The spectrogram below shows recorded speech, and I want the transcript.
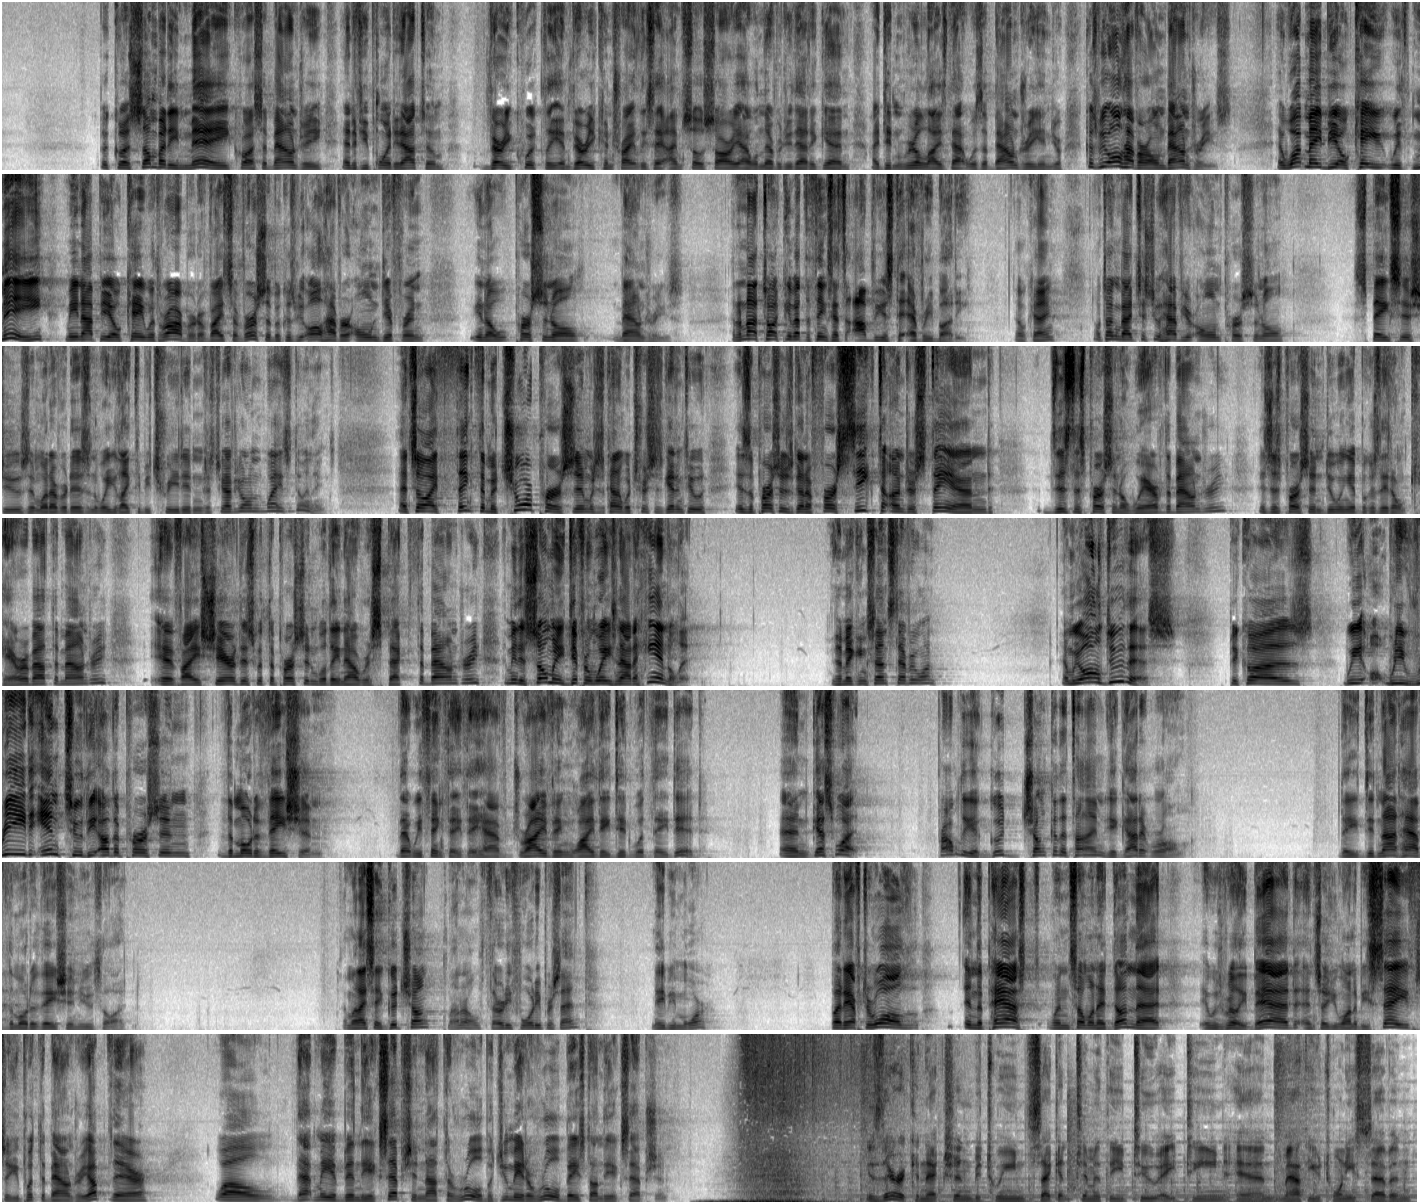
Because somebody may cross a boundary, and if you point it out to them, very quickly and very contritely say, I'm so sorry, I will never do that again. I didn't realize that was a boundary in your. Because we all have our own boundaries. And what may be okay with me may not be okay with Robert, or vice versa, because we all have our own different, you know, personal boundaries. And I'm not talking about the things that's obvious to everybody, okay? I'm talking about just you have your own personal space issues and whatever it is and the way you like to be treated, and just you have your own ways of doing things. And so I think the mature person, which is kind of what Trish is getting to, is the person who's going to first seek to understand is this person aware of the boundary? Is this person doing it because they don't care about the boundary? If I share this with the person, will they now respect the boundary? I mean, there's so many different ways now to handle it. Is that making sense to everyone? And we all do this because we, we read into the other person the motivation that we think they, they have driving why they did what they did. And guess what? Probably a good chunk of the time, you got it wrong. They did not have the motivation you thought. And when I say good chunk, I don't know, 30, 40%, maybe more. But after all, in the past, when someone had done that, it was really bad, and so you want to be safe, so you put the boundary up there. Well, that may have been the exception, not the rule, but you made a rule based on the exception. Is there a connection between 2 Timothy 2:18 and Matthew 27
